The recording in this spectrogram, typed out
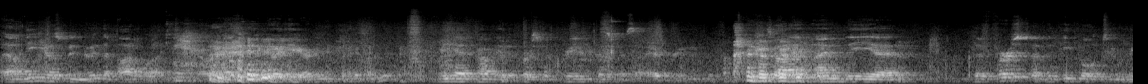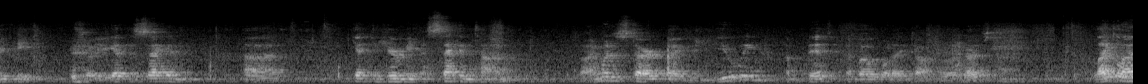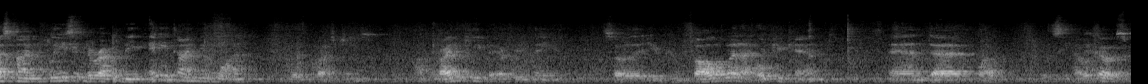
El Nino's been good to Ottawa, you know, it hasn't been good here. We had probably the first green Christmas I ever remember. So I'm I'm the, uh, the first of the people to repeat. So you get the second, uh, get to hear me a second time. So I'm going to start by reviewing a bit about what I talked about last time. Like last time, please interrupt me anytime you want with questions. I'll try to keep everything so that you can follow it. I hope you can. And, uh, well, let's see how it goes.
